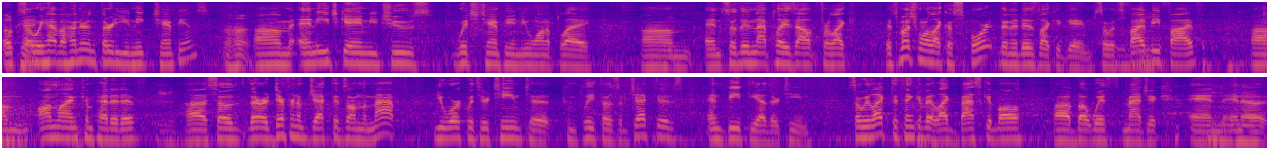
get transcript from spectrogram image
Okay. So we have 130 unique champions, Uh-huh. um, and each game you choose which champion you want to play. Um, and so then that plays out for like, it's much more like a sport than it is like a game. So it's 5v5, um, online competitive. Uh, so there are different objectives on the map. You work with your team to complete those objectives and beat the other team. So we like to think of it like basketball, uh, but with magic and in a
